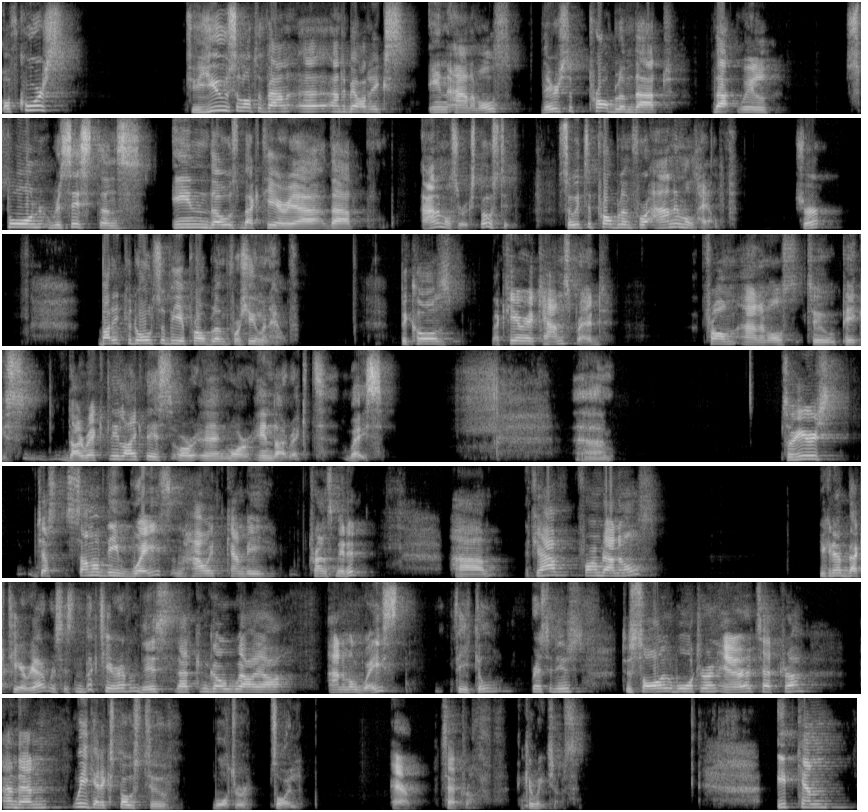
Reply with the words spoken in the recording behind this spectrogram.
of course, if you use a lot of uh, antibiotics in animals, there's a problem that that will spawn resistance in those bacteria that animals are exposed to. So it's a problem for animal health, sure. But it could also be a problem for human health because bacteria can spread from animals to pigs directly like this or in more indirect ways. Um, so here's just some of the ways and how it can be transmitted. Um, if you have farmed animals, you can have bacteria, resistant bacteria from this that can go via animal waste, fecal residues, to soil, water and air, etc. And then we get exposed to water, soil, air, etc. and can reach us. It can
